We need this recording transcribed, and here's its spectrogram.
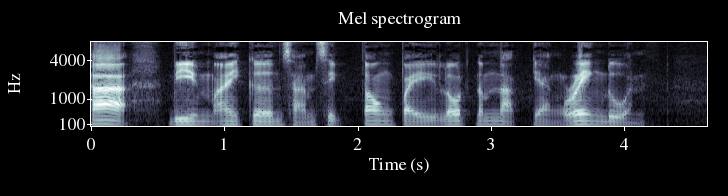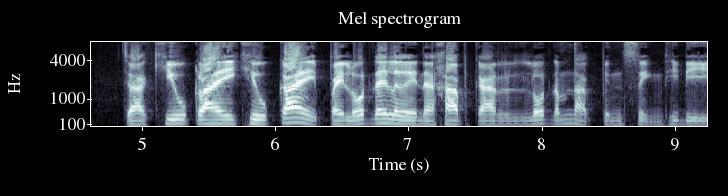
ค่า BMI เกิน 30 ต้องไปลดน้ำหนักอย่างเร่งด่วน จากคิวไกลคิวใกล้ไปลดได้เลยนะครับ การลดน้ำหนักเป็นสิ่งที่ดี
